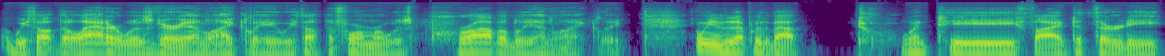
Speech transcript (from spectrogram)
We thought the latter was very unlikely. We thought the former was probably unlikely. And we ended up with about 25 to 30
